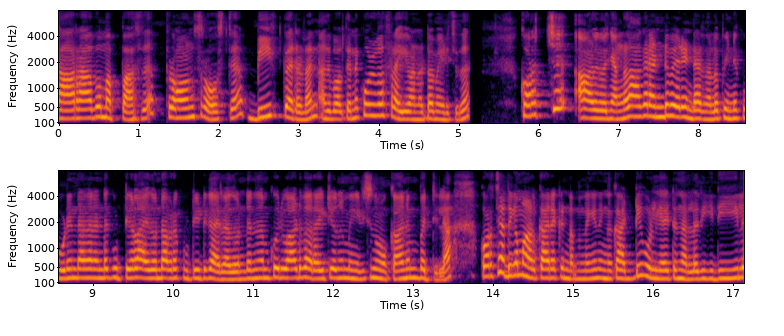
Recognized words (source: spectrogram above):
താറാവ് മപ്പാസ് പ്രോൺസ് റോസ്റ്റ് ബീഫ് പെരളൻ അതുപോലെ തന്നെ കൊഴുവ ഫ്രൈ ആണ് കേട്ടോ മേടിച്ചത്. കുറച്ച് ആളുകൾ ഞങ്ങളാകെ രണ്ട് പേരെ ഉണ്ടായിരുന്നുള്ളൂ. പിന്നെ കൂടെ ഉണ്ടായിരുന്ന രണ്ട് കുട്ടികളായതുകൊണ്ട് അവരെ കൂട്ടിയിട്ട് കാര്യമില്ല. അതുകൊണ്ട് തന്നെ നമുക്ക് ഒരുപാട് വെറൈറ്റി ഒന്നും മേടിച്ച് നോക്കാനും പറ്റില്ല. കുറച്ചധികം ആൾക്കാരൊക്കെ ഉണ്ടെന്നുണ്ടെങ്കിൽ നിങ്ങൾക്ക് അടിപൊളിയായിട്ട് നല്ല രീതിയിൽ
